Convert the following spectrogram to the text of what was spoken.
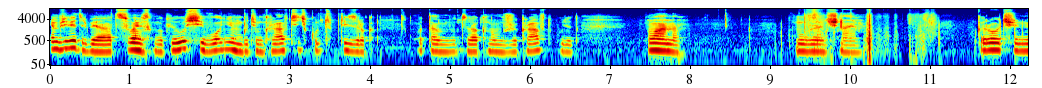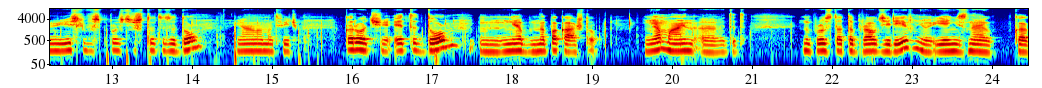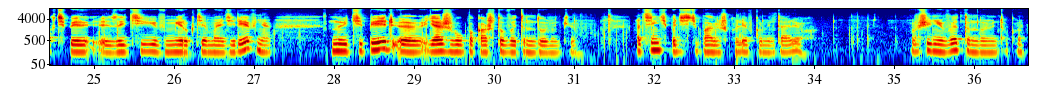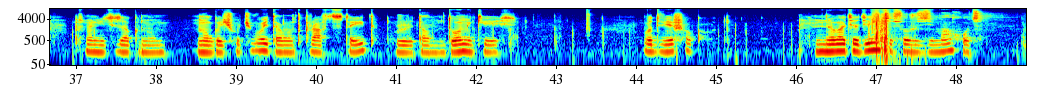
Всем привет, ребят, с вами Скоплю. Сегодня мы будем крафтить курицу призрак. Вот там вот за окном уже крафт будет. Ну ладно, мы уже начинаем. Короче, ну если вы спросите, что это за дом, я вам отвечу. Короче, этот дом меня на пока что. У меня майн э, этот, ну просто отобрал деревню. Я не знаю, как теперь э, зайти в мир, где моя деревня. Ну и теперь э, я живу пока что в этом домике. Оцените по десятибалльной шкале в комментариях. Вообще не в этом доме, только посмотрите за окном. Много чего чего. И там вот крафт стоит. Уже там домики есть. Вот вешалка. Вот. Давайте оденемся, все же зима хоть.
